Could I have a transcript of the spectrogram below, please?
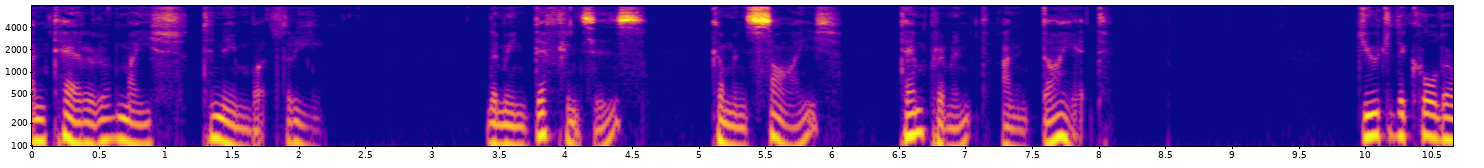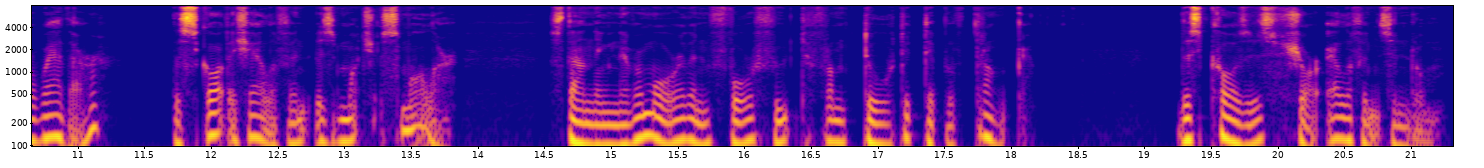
and terror of mice, to name but three. The main differences come in size, temperament, and diet. Due to the colder weather, the Scottish elephant is much smaller, standing never more than four foot from toe to tip of trunk. This causes short elephant syndrome,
